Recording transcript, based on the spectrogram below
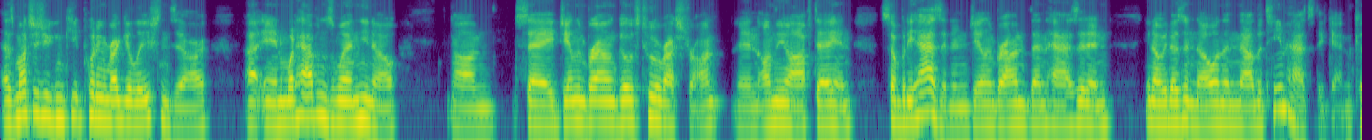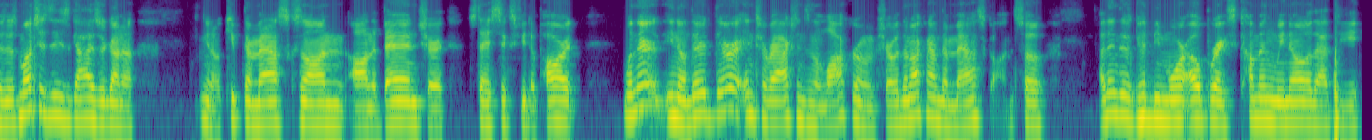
as much as you can keep putting regulations there, uh, and what happens when you know, um, say Jaylen Brown goes to a restaurant and on the off day and somebody has it and Jaylen Brown then has it and you know, he doesn't know, and then now the team has it again. Because as much as these guys are gonna, you know, keep their masks on on the bench or stay six feet apart, when they're, you know, there there are interactions in the locker room, I'm sure, but they're not gonna have their mask on. So I think there could be more outbreaks coming. We know that the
